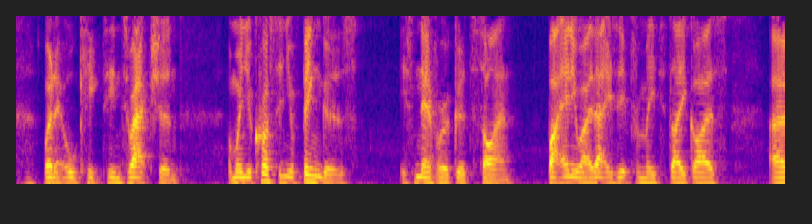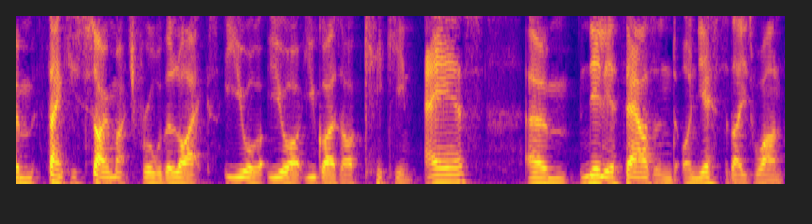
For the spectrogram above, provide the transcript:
when it all kicked into action. And when you're crossing your fingers, it's never a good sign. But anyway, that is it from me today, guys. Um, thank you so much for all the likes. You are, you are you guys are kicking ass. Um, nearly a thousand on yesterday's one.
